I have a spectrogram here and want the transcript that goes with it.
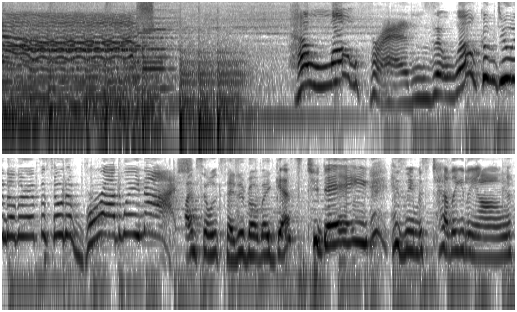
Nosh. Hello, friends! Welcome to another of Broadway Nosh! I'm so excited about my guest today. His name is Telly Leung.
